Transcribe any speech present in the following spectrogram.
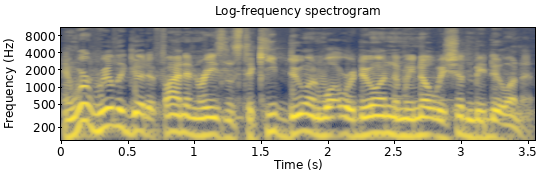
And we're really good at finding reasons to keep doing what we're doing and we know we shouldn't be doing it.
